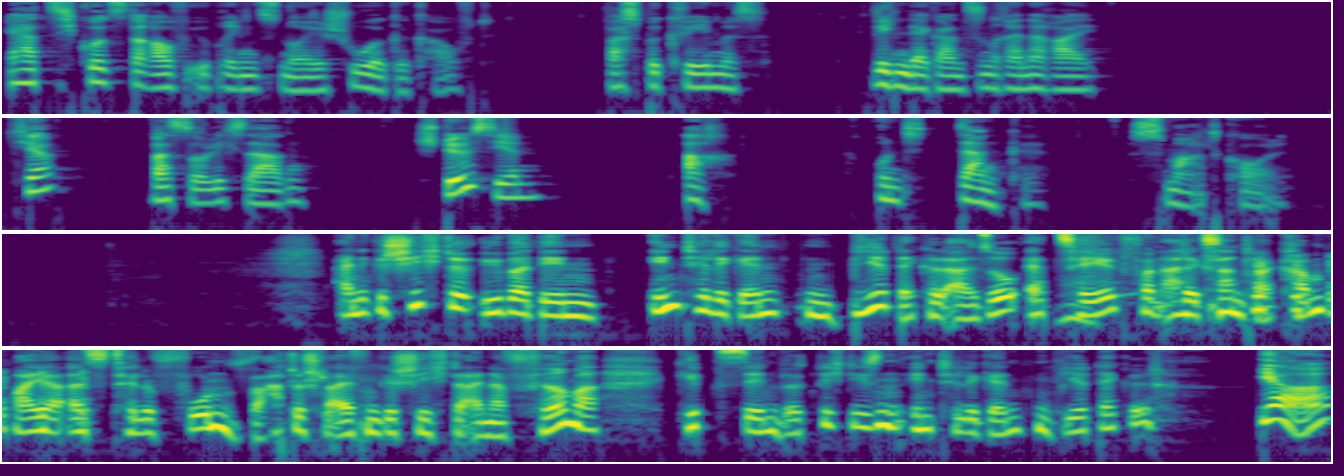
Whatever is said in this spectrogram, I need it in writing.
Er hat sich kurz darauf übrigens neue Schuhe gekauft. Was Bequemes wegen der ganzen Rennerei. Tja, was soll ich sagen? Stößchen. Ach, und danke, Smart Call. Eine Geschichte über den intelligenten Bierdeckel also, erzählt von Alexandra Kampmeier als Telefonwarteschleifengeschichte einer Firma. Gibt es den wirklich, diesen intelligenten Bierdeckel? Ja,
